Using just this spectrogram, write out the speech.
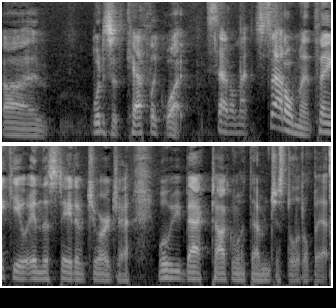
uh, what is it? Catholic what? Settlement. settlement. Thank you in the state of georgia. We'll be back talking with them in just a little bit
